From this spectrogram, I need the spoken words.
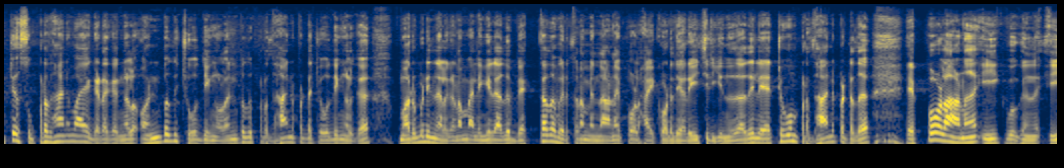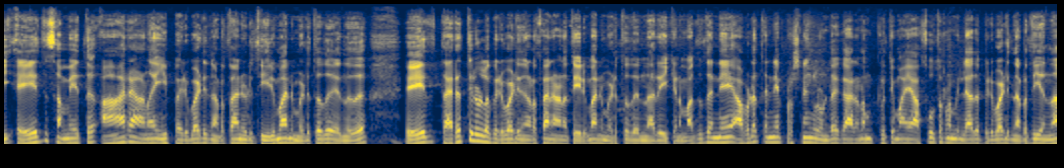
മറ്റ് സുപ്രധാനമായ ഘടകങ്ങൾ ഒൻപത് ചോദ്യങ്ങൾ ഒൻപത് പ്രധാനപ്പെട്ട ചോദ്യങ്ങൾക്ക് മറുപടി നൽകണം അല്ലെങ്കിൽ അത് വ്യക്തത വരുത്തണമെന്നാണ് ഇപ്പോൾ ഹൈക്കോടതി അറിയിച്ചിരിക്കുന്നത്. അതിൽ ഏറ്റവും പ്രധാനപ്പെട്ടത് എപ്പോഴാണ് ഈ ഈ ഏത് സമയത്ത് ആരാണ് ഈ പരിപാടി നടത്താനൊരു തീരുമാനമെടുത്തത് എന്നത് ഏത് തരത്തിലുള്ള പരിപാടി നടത്താനാണ് തീരുമാനമെടുത്തത് എന്ന് അറിയിക്കണം. അതുതന്നെ അവിടെ തന്നെ പ്രശ്നങ്ങളുണ്ട്. കാരണം കൃത്യമായ ആസൂത്രണമില്ലാതെ പരിപാടി നടത്തിയെന്ന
